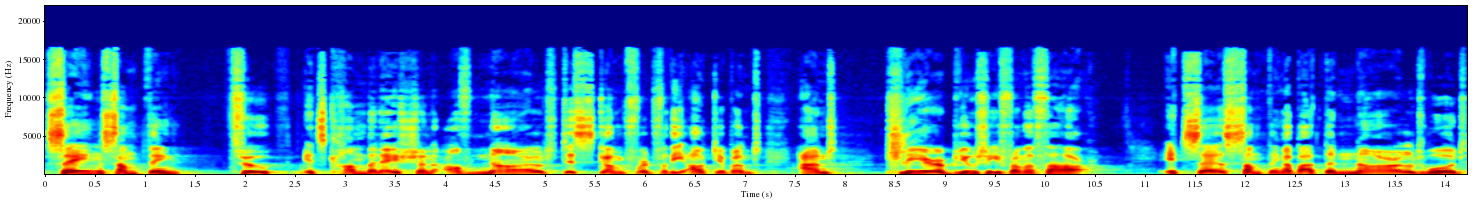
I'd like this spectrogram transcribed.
saying something through its combination of gnarled discomfort for the occupant and clear beauty from afar. It says something about the gnarled wood,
